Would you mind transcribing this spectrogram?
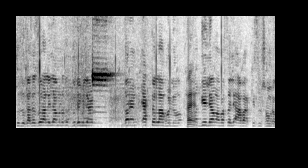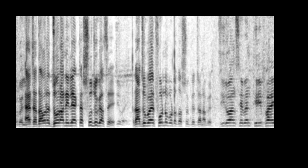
সুযোগ আছে। জোড়া নিলে আমরা তো দুটো মিলে ধরেন একটা লাভ হলো হ্যাঁ। দিলাম আবার চলে আবার কিছু সংগ্রহ করলাম। আচ্ছা তাহলে জোড়া নিলে একটা সুযোগ আছে। রাজু ভাইয়ের ফোন নম্বরটা দর্শকদের জানাবেন। Zero one seven three five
